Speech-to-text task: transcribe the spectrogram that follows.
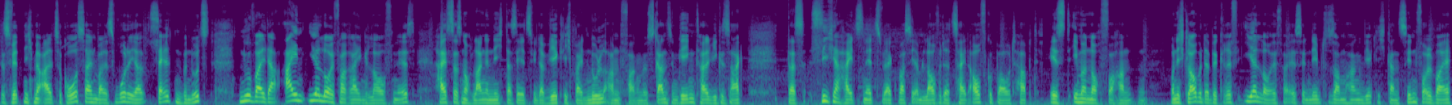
es wird nicht mehr allzu groß sein, weil es wurde ja selten benutzt. Nur weil da ein Irrläufer reingelaufen ist, heißt das noch lange nicht, dass ihr jetzt wieder wirklich bei Null anfangen müsst. Ganz im Gegenteil, wie gesagt, das Sicherheitsnetzwerk, was ihr im Laufe der Zeit aufgebaut habt, ist immer noch vorhanden. Und ich glaube, der Begriff Irrläufer ist in dem Zusammenhang wirklich ganz sinnvoll, weil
